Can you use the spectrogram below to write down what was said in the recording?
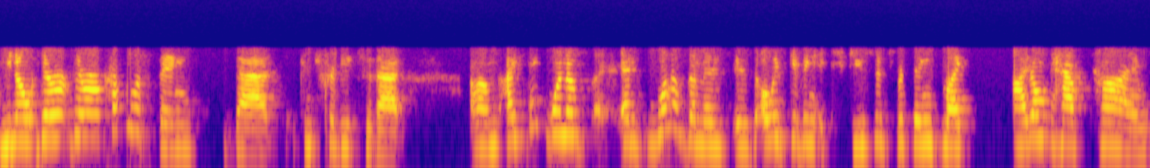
you know, there are, there are a couple of things that contribute to that. Um, I think one of and one of them is is always giving excuses for things like I don't have time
